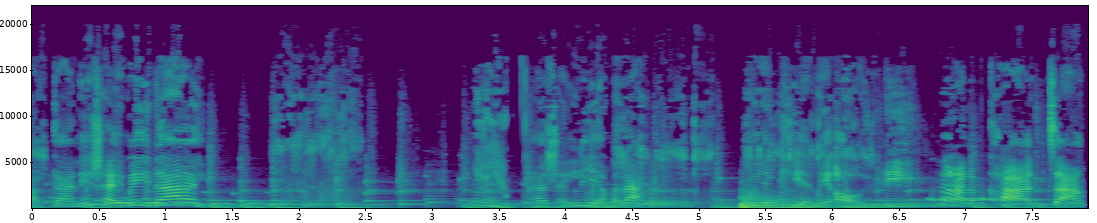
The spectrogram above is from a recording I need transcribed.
ปากกานี่ใช้ไม่ได้ถ้าฉันเลียมาล่ะก็ยังเขียนไม่ออกอยู่ดี น่าลำคาญจัง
